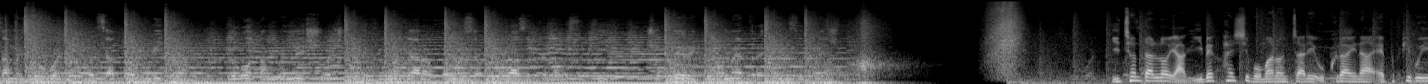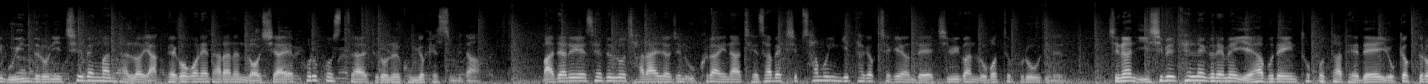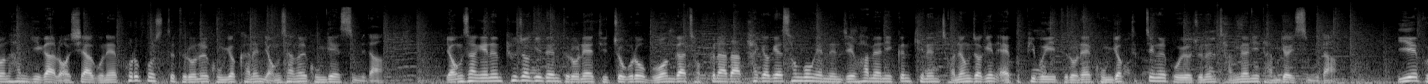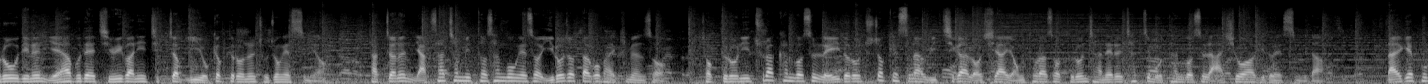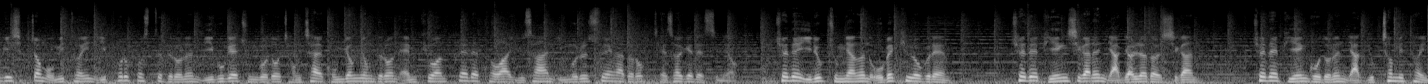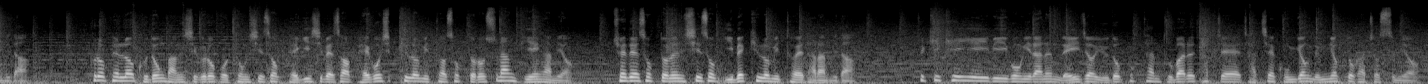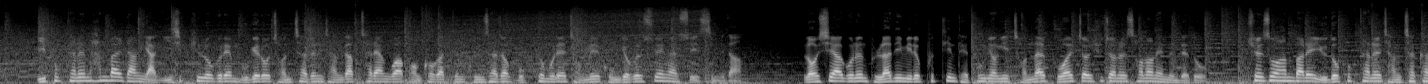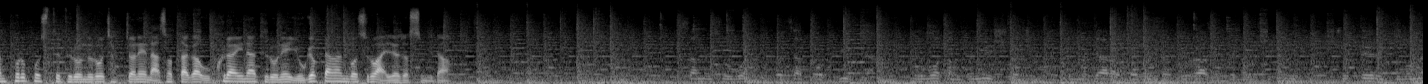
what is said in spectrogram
саме сьогодні, 20 квітня, пілотам винищувачів Мадяра вдалося уразити на висоті 4 кілометри екзотичний. 2,000달러 약 285만 원짜리 우크라이나 FPV 무인 드론이 700만 달러 약 100억 원에 달하는 러시아의 포르포스트알 드론을 공격했습니다. 마디아르의 새들로 잘 알려진 우크라이나 제410 사무인기 타격 체계 연대의 지휘관 로버트 브로우디는 지난 20일 텔레그램의 예하 부대인 토포타 대대의 요격 드론 한 기가 러시아군의 포르포스트 드론을 공격하는 영상을 공개했습니다. 영상에는 표적이 된 드론의 뒤쪽으로 무언가 접근하다 타격에 성공했는지 화면이 끊기는 전형적인 FPV 드론의 공격 특징을 보여주는 장면이 담겨 있습니다. 이에 브로우디는 예하 부대 지휘관이 직접 이 요격 드론을 조종했으며 작전은 약 4,000m 상공에서 이루어졌다고 밝히면서 적 드론이 추락한 것을 레이더로 추적했으나 위치가 러시아 영토라서 드론 잔해를 찾지 못한 것을 아쉬워하기도 했습니다. 날개 폭이 10.5m인 이 포르포스트 드론은 미국의 중고도 정찰 공격용 드론 MQ-1 프레데터와 유사한 임무를 수행하도록 재설계됐으며 최대 이륙 중량은 500kg, 최대 비행 시간은 약 18시간, 최대 비행 고도는 약 6,000m입니다. 프로펠러 구동 방식으로 보통 시속 120에서 150km 속도로 순항 비행하며 최대 속도는 시속 200km에 달합니다. 특히 KAB-20이라는 레이저 유도 폭탄 두 발을 탑재해 자체 공격 능력도 갖췄으며 이 폭탄은 한 발당 약 20kg 무게로 전차 등 장갑 차량과 벙커 같은 군사적 목표물의 정밀 공격을 수행할 수 있습니다. 러시아군은 블라디미르 푸틴 대통령이 전날 부활절 휴전을 선언했는데도 최소 한 발의 유도 폭탄을 장착한 포르포스트 드론으로 작전에 나섰다가 우크라이나 드론에 요격당한 것으로 알려졌습니다. км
